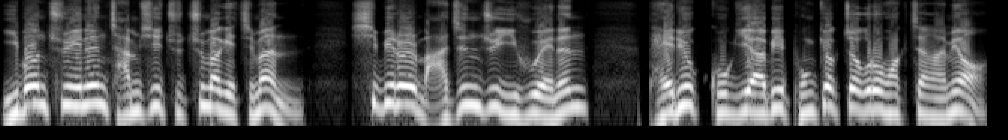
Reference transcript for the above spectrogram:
이번 추위는 잠시 주춤하겠지만 11월 맞은 주 이후에는 대륙 고기압이 본격적으로 확장하며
